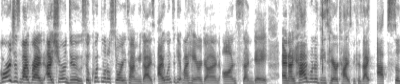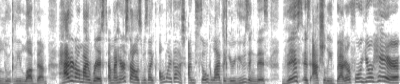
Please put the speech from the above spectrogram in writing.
Gorgeous, my friend. I sure do. So, quick little story time, you guys. I went to get my hair done on Sunday, and I had one of these hair ties because I absolutely love them. I had it on my wrist, and my hairstylist was like, Oh my gosh, I'm so glad that you're using this. This is actually better for your hair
